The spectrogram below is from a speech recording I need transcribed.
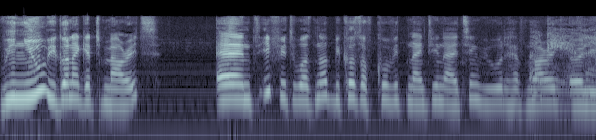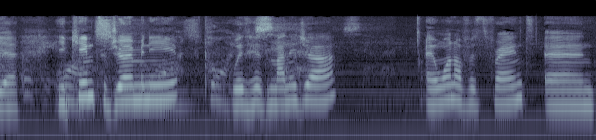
we knew we're gonna get married, and if it was not because of COVID nineteen, I think we would have married Okay, earlier. okay. He One, came to zero, Germany one with his seven. manager and one of his friends and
